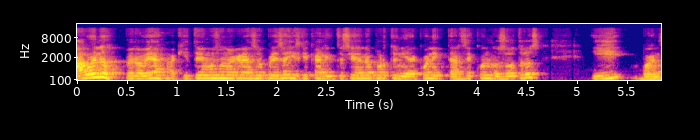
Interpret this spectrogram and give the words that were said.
Ah, bueno, pero vea, aquí tenemos una gran sorpresa y es que Carlitos tiene la oportunidad de conectarse con nosotros y bueno,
